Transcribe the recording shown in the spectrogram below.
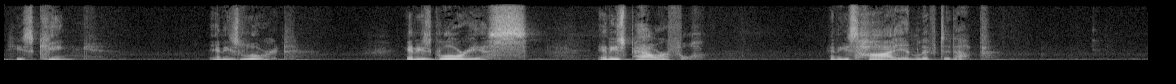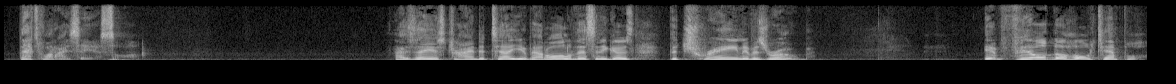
He's king. And he's Lord. And he's glorious. And he's powerful. And he's high and lifted up. That's what Isaiah saw. Isaiah is trying to tell you about all of this, and he goes, The train of his robe. It filled the whole temple.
